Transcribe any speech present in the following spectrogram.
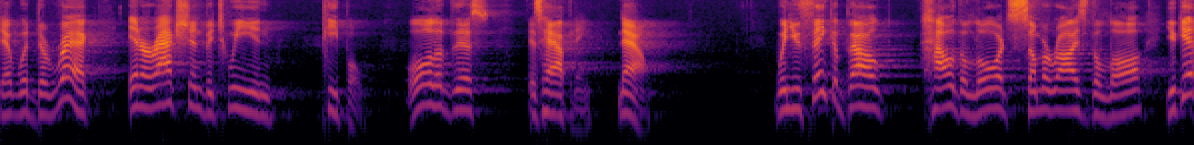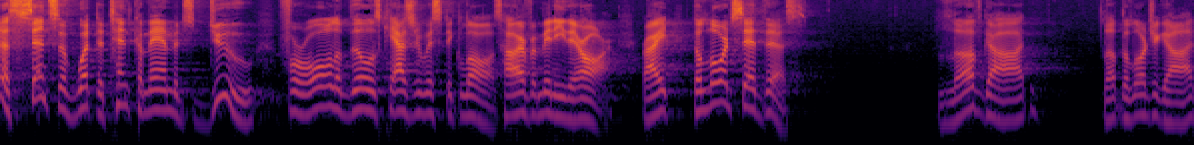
that would direct interaction between people. All of this is happening. Now, when you think about how the Lord summarized the law, you get a sense of what the Ten Commandments do for all of those casuistic laws, however many there are, right? The Lord said this love God, love the Lord your God,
